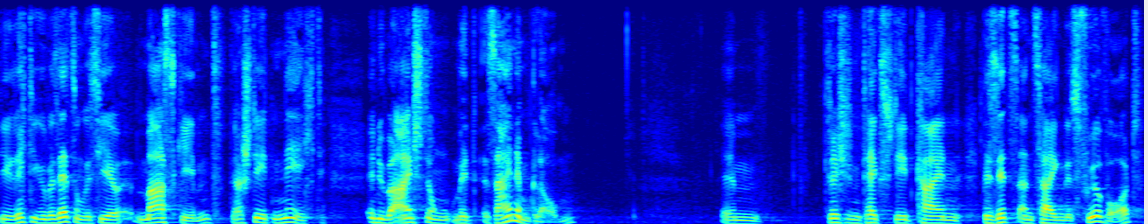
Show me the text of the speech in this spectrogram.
die richtige Übersetzung ist hier maßgebend. Da steht nicht in Übereinstimmung mit seinem Glauben. Im griechischen Text steht kein besitzanzeigendes Fürwort.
